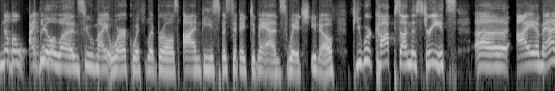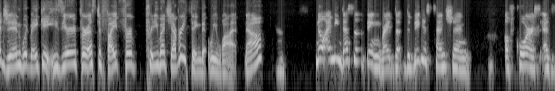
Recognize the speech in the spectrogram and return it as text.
no, but I think real ones who might work with liberals on these specific demands, which you know, fewer cops on the streets, uh, I imagine would make it easier for us to fight for pretty much everything that we want. No, no, I mean that's the thing, right? The, the biggest tension, of course, as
